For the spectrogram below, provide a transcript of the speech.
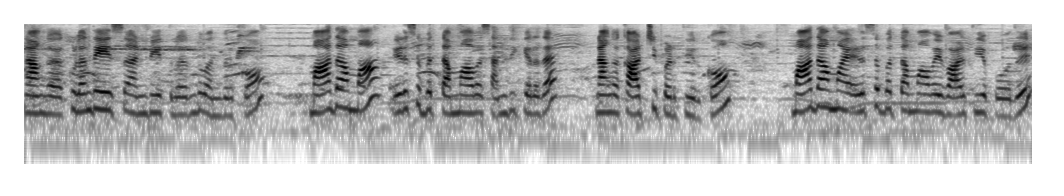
நாங்கள் குழந்தையேசு அன்பியத்திலிருந்து வந்திருக்கோம். மாதாம்மா எலிசபெத் அம்மாவை சந்திக்கிறத நாங்கள் காட்சிப்படுத்தியிருக்கோம். மாதாம்மா எலிசபெத் அம்மாவை வாழ்த்திய போது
